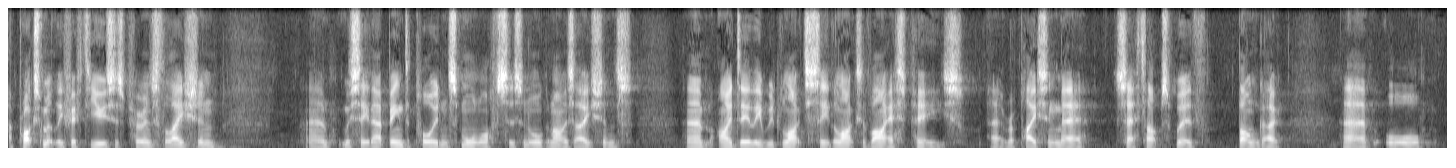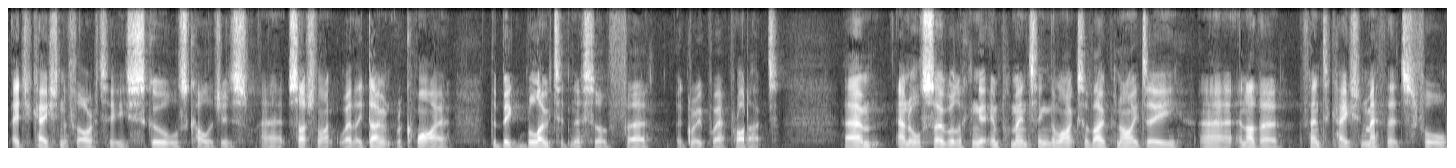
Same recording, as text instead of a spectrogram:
approximately 50 users per installation. Um, we see that being deployed in small offices and organisations. Um, ideally, we'd like to see the likes of ISPs uh, replacing their setups with Bongo uh, or education authorities, schools, colleges, uh, such like where they don't require the big bloatedness of uh, a groupware product. Um, and also we're looking at implementing the likes of OpenID uh, and other authentication methods for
